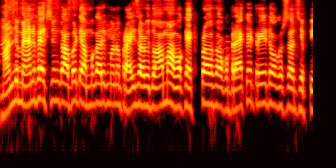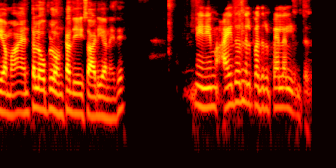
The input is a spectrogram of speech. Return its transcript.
మంది మ్యానుఫ్యాక్చరింగ్ కాబట్టి అమ్మగారికి మనం ప్రైస్ అడుగుతాం. అమ్మ ఒక ఎక్స్ట్రా ఒక బ్రాకెట్ రేట్ ఒకసారి చెప్పి అమ్మా ఎంత లోపల ఉంటది ఈ సాడీ అనేది? నేనేం ఐదు వందల పది రూపాయలలో ఉంటది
